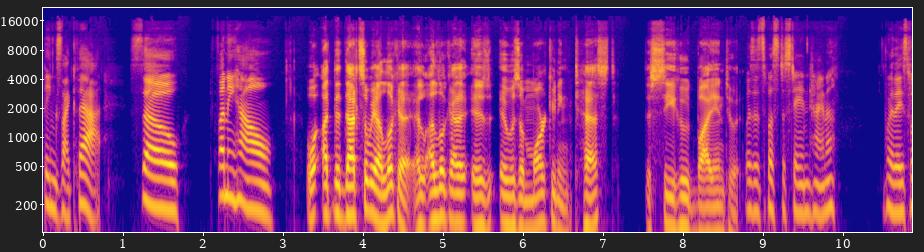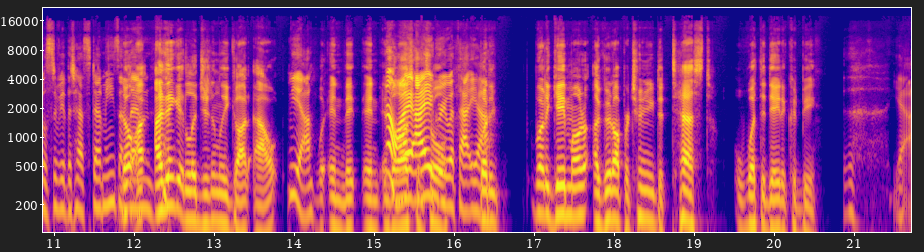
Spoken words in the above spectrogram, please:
things like that. So funny how Well, I, that's the way I look at it. I look at it is it was a marketing test to see who'd buy into it. was it supposed to stay in China? Were they supposed to be the test dummies? And No, then, I, I think it legitimately got out, yeah. and they, and, and No, I, I agree with that. Yeah. But it, but it gave them a good opportunity to test what the data could be. yeah.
